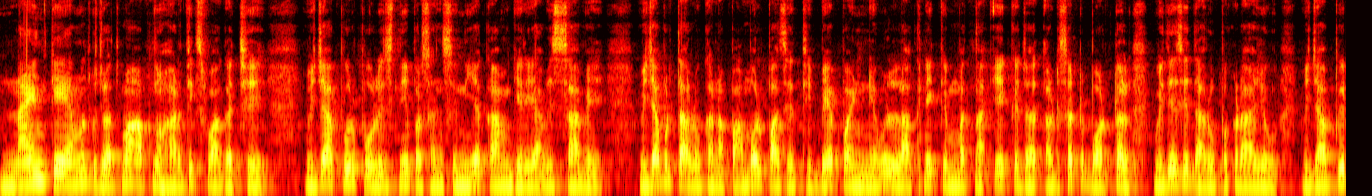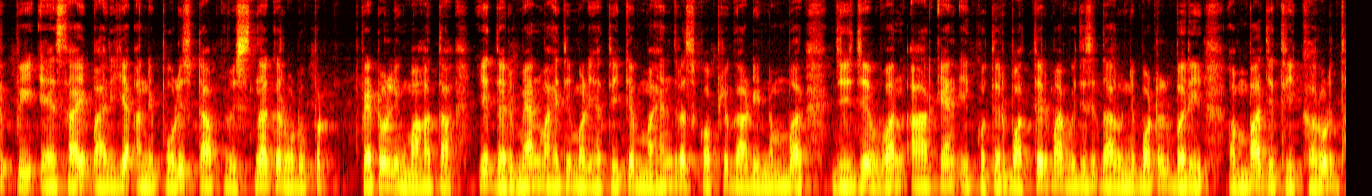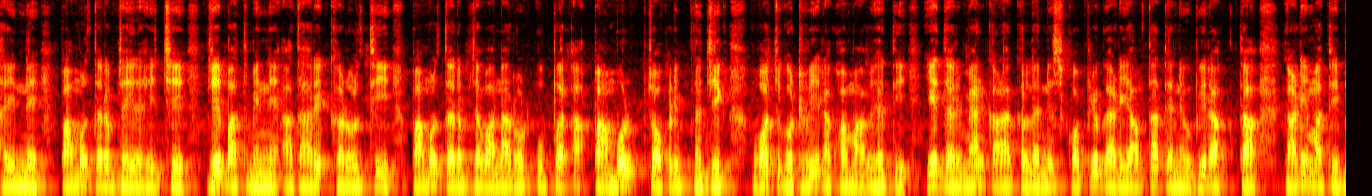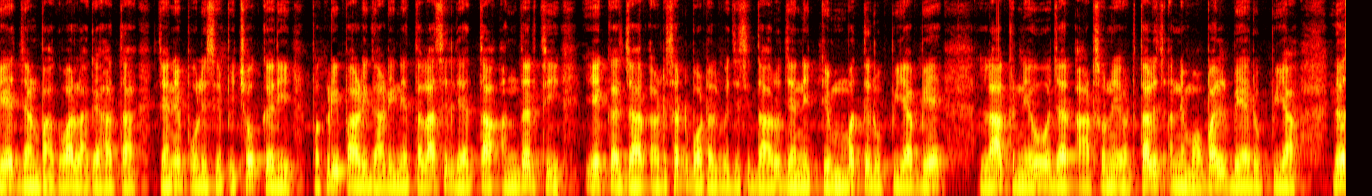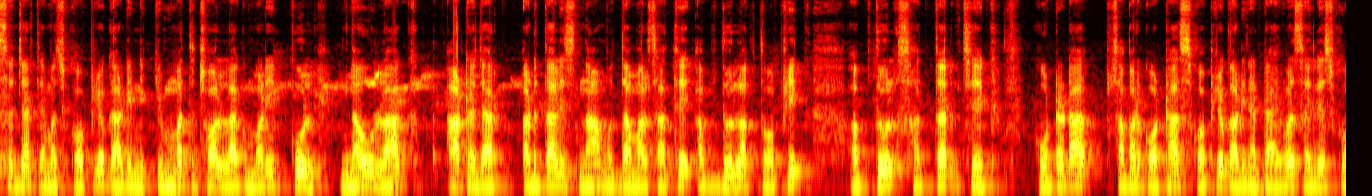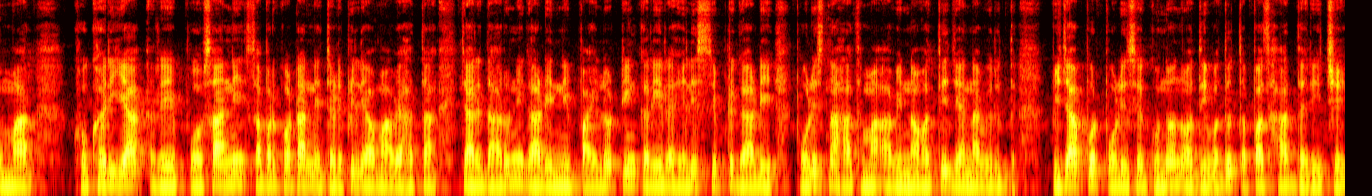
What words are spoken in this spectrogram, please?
Nine કેએમનું ગુજરાતમાં આપનું હાર્દિક સ્વાગત છે. વિજાપુર પોલીસની પ્રશંસનીય કામગીરી આવી સામે વિજાપુર તાલુકાના પામોલ પાસેથી બે પોઈન્ટ નેવું લાખની કિંમતના એક હજાર અડસઠ બોટલ વિદેશી દારૂ પકડાયો. વિજાપુર પીએસઆઈ બારિયા અને પોલીસ સ્ટાફ વિસનગર રોડ ઉપર પેટ્રોલિંગમાં હતા. એ દરમિયાન માહિતી મળી હતી કે મહેન્દ્ર સ્કોર્પિયો ગાડી નંબર જે જે વન આર એન એકોતેર બોતેરમાં વિદેશી દારૂની બોટલ ભરી અંબાજીથી ખરોડ થઈને પામોલ તરફ જઈ રહી છે. જે બાતમીને આધારે ખરોડથી પામોલ તરફ જવાના રોડ ઉપર પામોલ ચોકડી નજીક વોચ ગોઠવી રાખવામાં આવી હતી. એ દરમિયાન કાળા કલરની સ્કોર્પિયો ગાડી આવતા તેને ઊભી રાખતા ગાડીમાંથી બે જણ ભાગવા લાગ્યા હતા. જેને પોલીસે પીછો કરી પકડી પાડી ગાડીને તલાશી લેતા અંદરથી એક હજાર અડસઠ બોટલ વિદેશી દારૂ જેની કિંમત રૂપિયા બે લાખ નેવું હજાર આઠસો ને અડતાલીસ અને મોબાઈલ બે રૂપિયા દસ હજાર તેમજ સ્કોર્પિયો ગાડીની કિંમત છ લાખ મળી કુલ નવ લાખ આઠ હજાર અડતાલીસના મુદ્દામાલ સાથે અબ્દુલક તોફિક અબ્દુલ સત્તર શેખ કોટડા, સાબરકોઠા, સ્કોર્પિયો ગાડીના ડ્રાઈવર શૈલેષ કુમાર ખોખરિયા રે પોસાની સાબરકોટાને ઝડપી લેવામાં આવ્યા હતા. જ્યારે દારૂની ગાડીની પાઇલોટિંગ કરી રહેલી સ્વિફ્ટ ગાડી પોલીસના હાથમાં આવી ન હતી, જેના વિરુદ્ધ બીજાપુર પોલીસે ગુનો નોંધી વધુ તપાસ હાથ ધરી છે.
